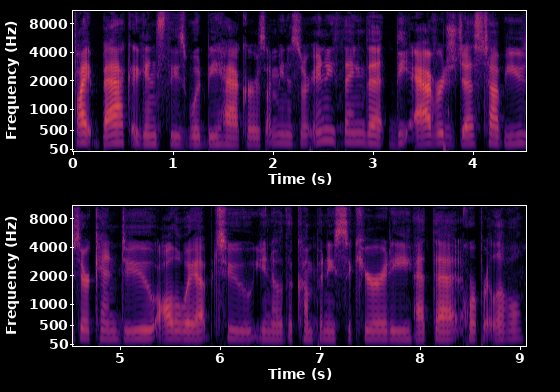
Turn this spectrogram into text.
fight back against these would be hackers? I mean, is there anything that the average desktop user can do all the way up to, you know, the company's security at that corporate level?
